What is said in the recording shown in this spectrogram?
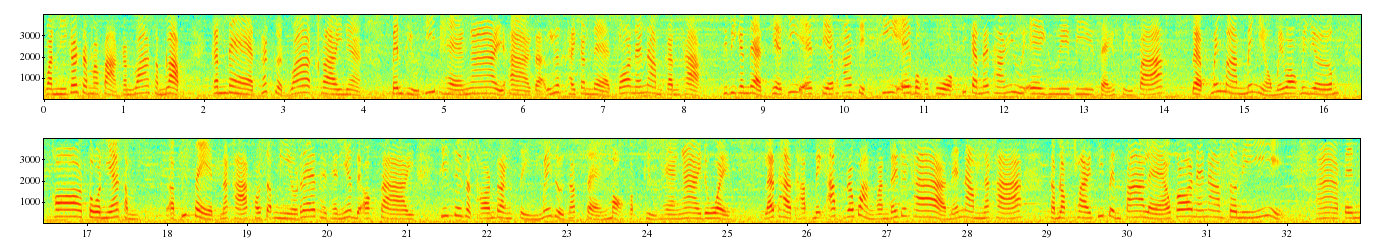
วันนี้ก็จะมาฝากกันว่าสำหรับกันแดดถ้าเกิดว่าใครเนี่ยเป็นผิวที่แพ้ง่ายอาจจะเลือกใช้กันแดดก็แนะนำกันค่ะ BB กันแดดเคที่ SPF 50 PA บวกบวกๆที่กันได้ทั้ง UA UVB แสงสีฟ้า แบบไม่มันไม่เหนียวไม่วอกไม่เยิ้มพอตัวนี้สพิเศษนะคะเขาจะมีแร่ไทเทเนียมไดออกไซด์ที่ช่วยสะท้อนรังสีไม่ดูดซับแสงเหมาะกับผิวแพ้ง่ายด้วย และทาทับเมคอัพระหว่างวันได้ด้วยค่ะ แนะนำนะคะสำหรับใครที่เป็นฝ้าแล้วก็แนะนำตัวนี้เป็น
